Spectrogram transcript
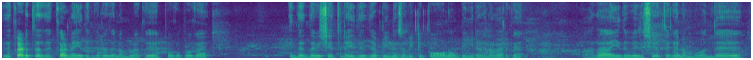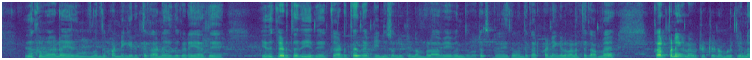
இதுக்கு அடுத்ததுக்கான இதுங்கிறது நம்மளுக்கு போக போக இந்தந்த விஷயத்தில் இது இது அப்படின்னு சொல்லிட்டு போகணும் அப்படிங்கிறதுல தான் இருக்குது அதான் இது விஷயத்துக்கு நம்ம வந்து இதுக்கு மேலே எதுவும் வந்து பண்ணிக்கிறதுக்கான இது கிடையாது. இதுக்கு அடுத்தது இதுக்கு அடுத்தது அப்படின்னு சொல்லிட்டு நம்மளாவே வந்து ஒரு சில இதை வந்து கற்பனைகளை வளர்த்துக்காம கற்பனைகளை விட்டுட்டு நம்மளுக்கு என்ன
